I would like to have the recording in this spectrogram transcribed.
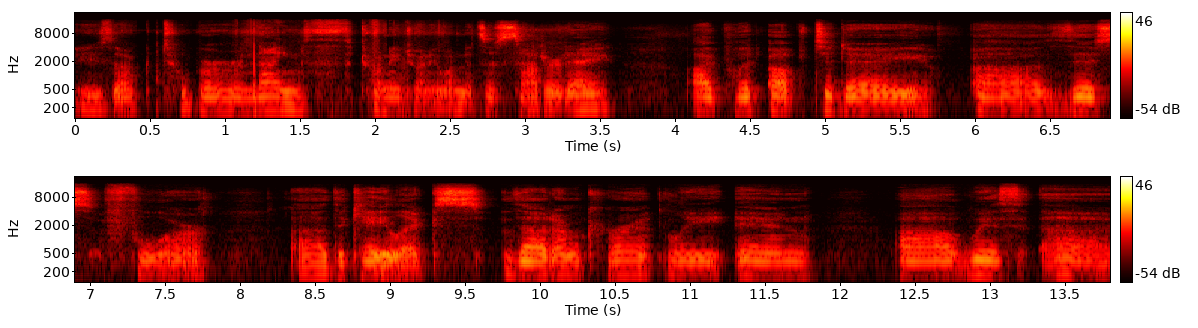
It is October 9th, 2021. It's a Saturday. I put up today uh, this for uh, the calyx that I'm currently in uh, with uh,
